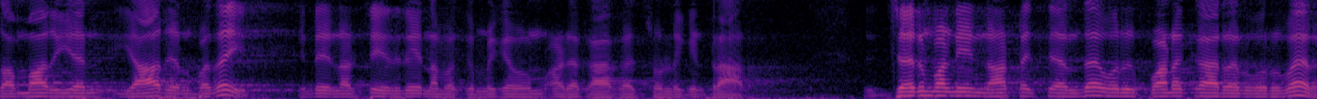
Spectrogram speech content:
சமாரியன் யார் என்பதை இன்றைய நற்செய்திலே நமக்கு மிகவும் அழகாக சொல்லுகின்றார். ஜெர்மனி நாட்டைச் சேர்ந்த ஒரு பணக்காரர் ஒருவர்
